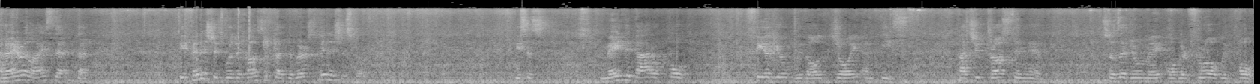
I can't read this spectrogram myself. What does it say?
And I realized that, that he finishes with the concept that the verse finishes with. He says, May the God of hope fill you with all joy and peace as you trust in him, so that you may overflow with hope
